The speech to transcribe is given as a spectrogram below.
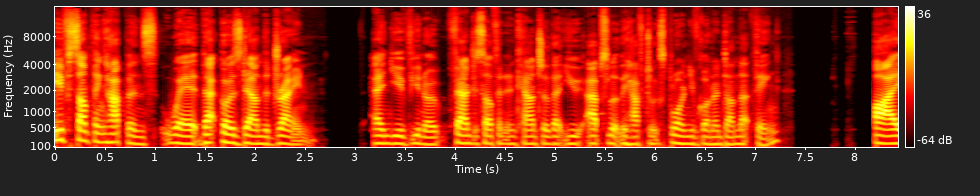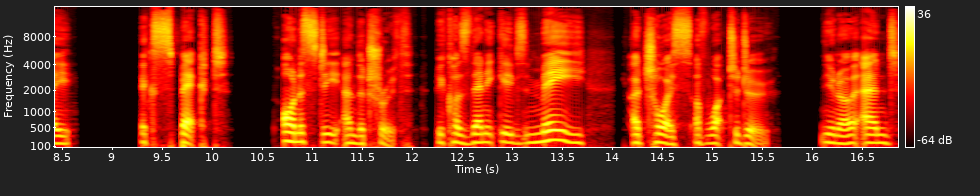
if something happens where that goes down the drain and you've, you know, found yourself in an encounter that you absolutely have to explore and you've gone and done that thing, I expect honesty and the truth because then it gives me a choice of what to do, you know, and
